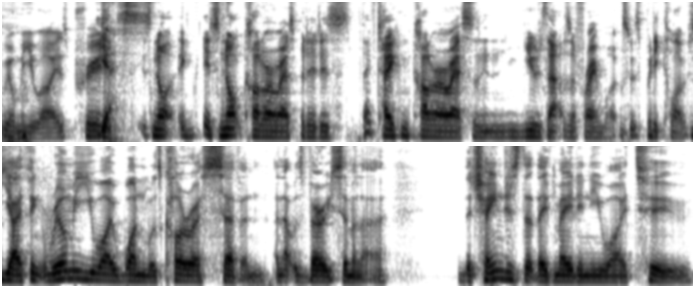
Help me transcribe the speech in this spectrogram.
Realme UI is pretty. Yes. It's not. It's not Color OS, but it is. They've taken Color OS and used that as a framework, so it's pretty close. yeah, I think Realme UI 1 was Color OS 7, and that was very similar. The changes that they've made in UI 2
